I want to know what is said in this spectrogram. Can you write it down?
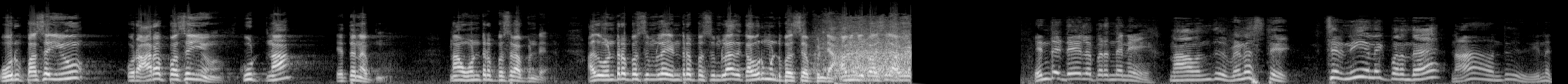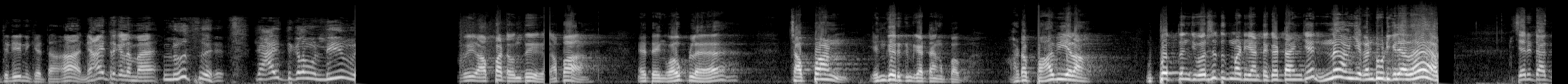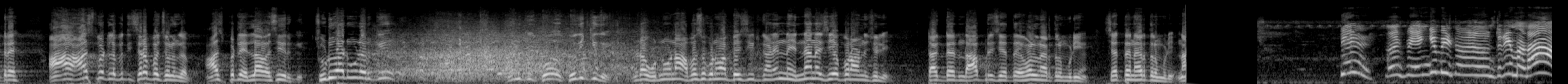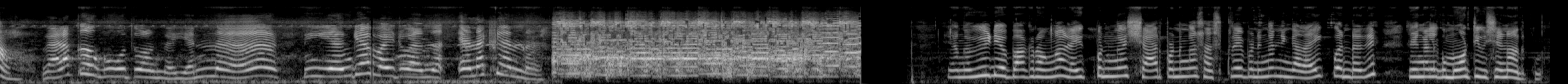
ஒரு பசையும் ஒரு அரை பசையும் கூட்டினா எத்தனை நான் ஒன்றரை பஸ் அப்படின்ட்டேன் அது ஒன்றரை பஸ்ஸும்ல எண்டரை பஸ்ஸும்ல அது கவர்மெண்ட் பஸ் அப்படின்ட்டேன் அவங்க பஸ்ஸில் எந்த டேல பிறந்த நீ? நான் வந்து வெனஸ்டே சரி நீ என்னைக்கு பிறந்த? நான் வந்து என்ன திடீர்னு கேட்டான் ஞாயிற்றுக்கிழமை. லூசு. ஞாயிற்றுக்கிழமை லீவு போய் அப்பாட்ட வந்து அப்பா நேற்று எங்கள் வகுப்பில் ஜப்பான் எங்கே இருக்குன்னு கேட்டாங்க அப்பா அட பாவியலா. முப்பத்தஞ்சு வருஷத்துக்கு முன்னாடி என்கிட்ட கேட்டாங்க இன்னும் அவங்க கண்டுபிடிக்கலாத சரி டாக்டர் ஹாஸ்பிட்டலை பற்றி சிறப்பாக சொல்லுங்க. ஹாஸ்பிட்டல் எல்லா வசதியும் இருக்கு. சுடுகாடு கூட இருக்கு. எனக்கு கொ- கொதிக்குது. என்னடா ஒன்று ஒன்றா அவசகுணமாக பேசிட்டு இருக்கானே இன்னும் என்னென்ன செய்ய போறான்னு சொல்லி. டாக்டர் இந்த ஆப்ரேஷன் எவ்வளோ நேரத்தில் முடியும்? செத்த நேரத்தில் முடியும். நான் இப்ப எங்க போயிட்டு வரேன் தெரியுமாடா? விளக்கு ஊத்துவாங்க. என்ன? நீ எங்க போயிட்டு வந்த? எனக்கு என்ன? எங்கள் வீடியோ பார்க்குறவங்க லைக் பண்ணுங்கள் ஷேர் பண்ணுங்கள் சப்ஸ்கிரைப் பண்ணுங்கள் நீங்கள் லைக் பண்ணுறது எங்களுக்கு மோட்டிவேஷனாக இருக்கும்.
